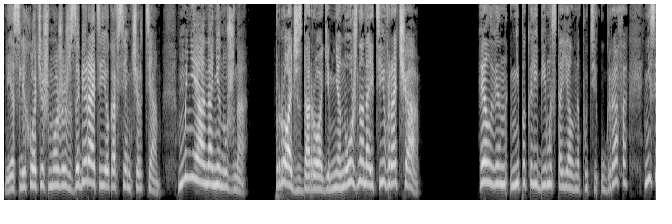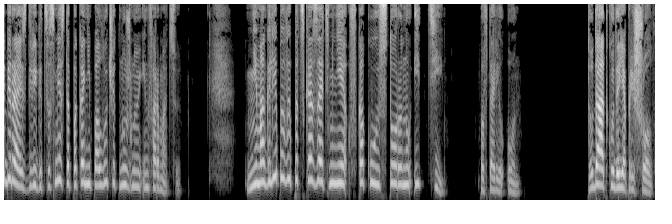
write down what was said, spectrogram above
Если хочешь, можешь забирать ее ко всем чертям. Мне она не нужна. Прочь с дороги, мне нужно найти врача. Элвин непоколебимо стоял на пути у графа, не собираясь двигаться с места, пока не получит нужную информацию. «Не могли бы вы подсказать мне, в какую сторону идти?» — повторил он. «Туда, откуда я пришел!»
